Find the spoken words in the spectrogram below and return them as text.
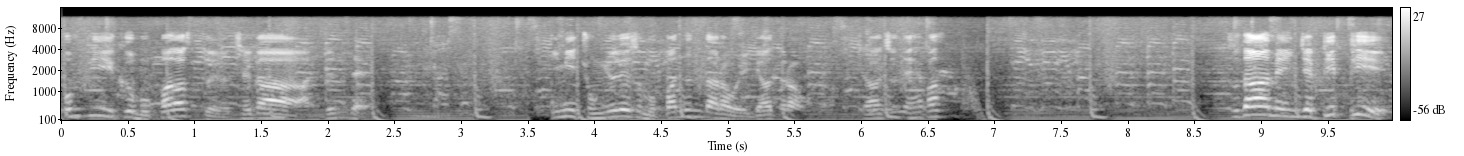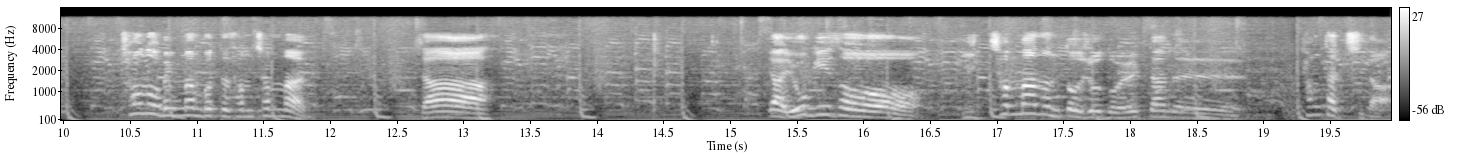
pom피 그거 못 받았어요. 제가 안 된대. 이미 종료돼서 못 받는다라고 얘기하더라고요. 제가 전에 해봤. 그 다음에 이제 BP 1,500만부터 3,000만. 자, 야 여기서 2천만원 떠줘도 일단은 평타치다.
